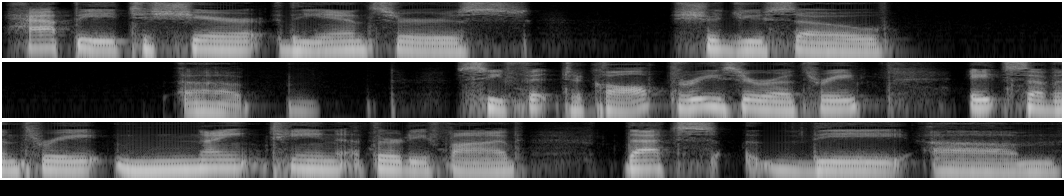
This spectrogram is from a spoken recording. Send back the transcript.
happy to share the answers should you so uh, see fit to call. 303 873 1935. That's the. Um,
